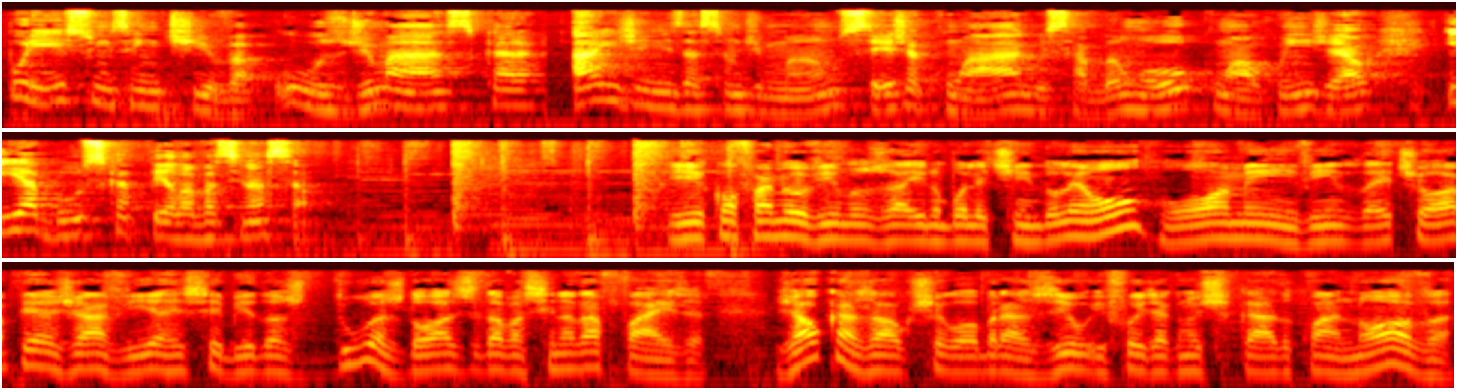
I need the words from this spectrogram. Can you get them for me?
Por isso, incentiva o uso de máscara, a higienização de mãos, seja com água e sabão ou com álcool em gel, e a busca pela vacinação. E conforme ouvimos aí no boletim do Leon, o homem vindo da Etiópia já havia recebido as duas doses da vacina da Pfizer. Já o casal que chegou ao Brasil e foi diagnosticado com a nova,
